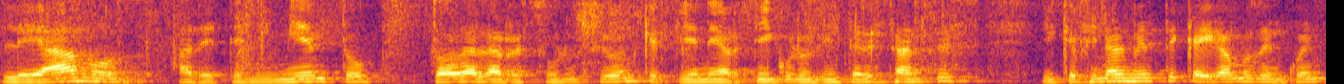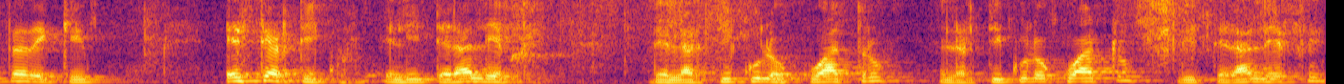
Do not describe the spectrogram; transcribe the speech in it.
leamos a detenimiento toda la resolución que tiene artículos interesantes y que finalmente caigamos en cuenta de que este artículo, el literal F del artículo 4, el artículo 4, literal F,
